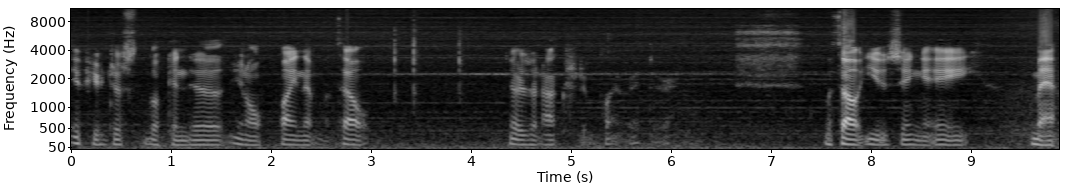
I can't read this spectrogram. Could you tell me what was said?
If you're just looking to, you know, find them without there's an oxygen plant right there. Without using a map.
